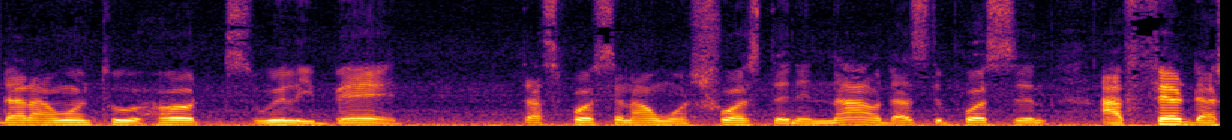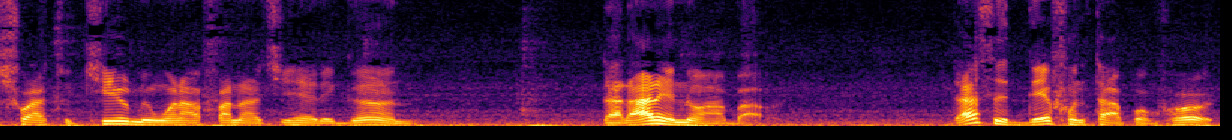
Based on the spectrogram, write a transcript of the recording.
that I went to hurts really bad. That's the person I once trusted, and now that's the person I felt that tried to kill me when I found out she had a gun that I didn't know about. That's a different type of hurt.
